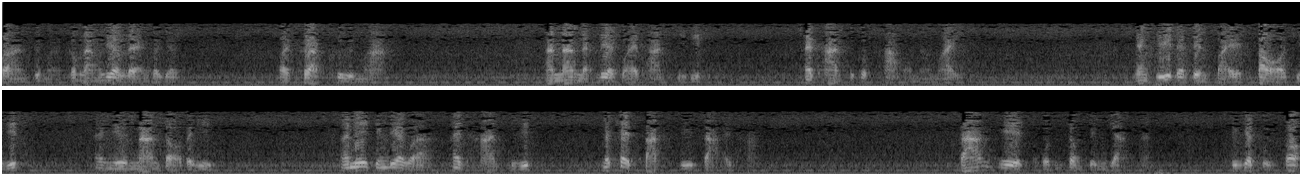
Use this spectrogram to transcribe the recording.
บานขึ้นมากำลังเรียวแรงก็จะค่อยกลับคืนมา อันนั้นแหละเรียกว่าให้ทานชีวิต ให้ทานสุขภาพอนามัยยังชีวิตจะเป็นไปต่อชีวิต ให้ยืนนานต่อไปอีก อันนี้จึงเรียกว่าให้ทานชีวิต ไม่ใช่ตัดศีรษะให้ทานตามเหตุผลต้องเป็นอย่างนั้นจึงจะถูกต้อง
